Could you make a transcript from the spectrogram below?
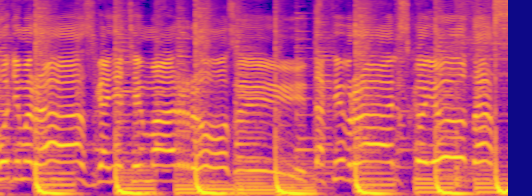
Будем разгонять морозы до февральскую тоску.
